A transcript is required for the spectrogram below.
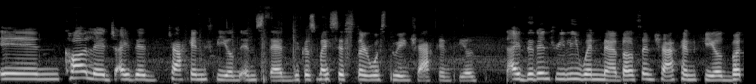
In college, I did track and field instead because my sister was doing track and field. I didn't really win medals in track and field, but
